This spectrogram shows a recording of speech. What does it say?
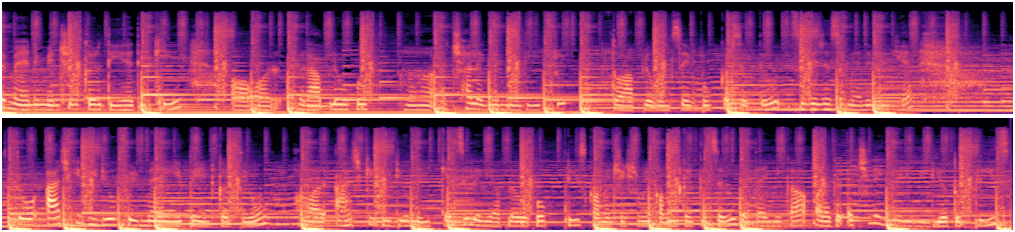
पे मैंने मेंशन कर दी है, देखिए। और अगर आप लोगों को अच्छा लगे मेरी ट्रिप तो आप लोग उनसे बुक कर सकते हो। इसी वजह से मैंने दी है। तो आज की वीडियो फिर मैं ये पेंट करती हूँ। और आज की वीडियो मेरी कैसी लगी आप लोगों को प्लीज़ कमेंट सेक्शन में कमेंट करके ज़रूर बताइएगा। और अगर अच्छी लगी मेरी वीडियो तो प्लीज़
